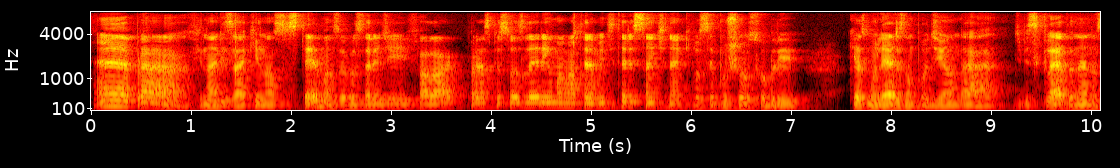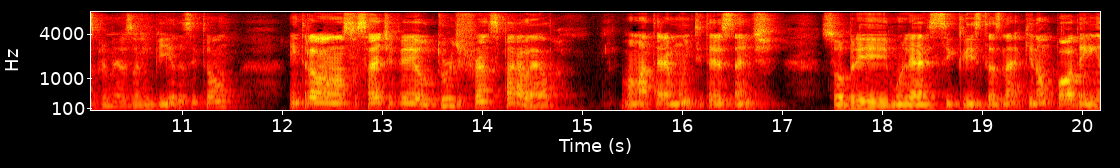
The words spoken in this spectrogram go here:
É, para finalizar aqui nossos temas, eu gostaria de falar para as pessoas lerem uma matéria muito interessante, né, que você puxou sobre que as mulheres não podiam andar de bicicleta, né, nas primeiras Olimpíadas. Então, entra lá no nosso site e vê o Tour de France paralelo uma matéria muito interessante sobre mulheres ciclistas, né, que não podem,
